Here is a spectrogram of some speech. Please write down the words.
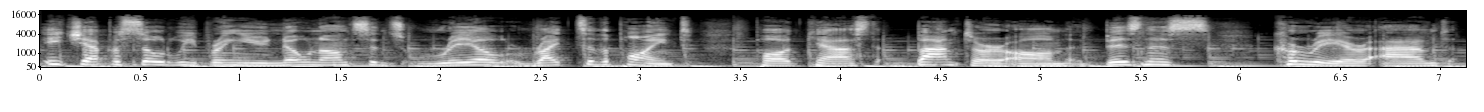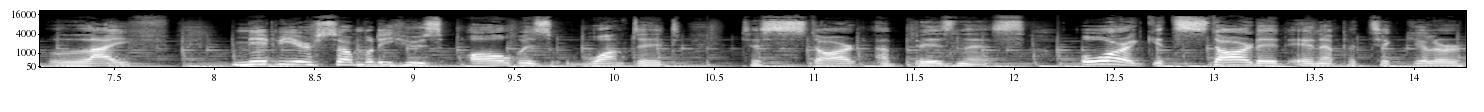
Each episode, we bring you no nonsense, real, right to the point podcast banter on business, career, and life. Maybe you're somebody who's always wanted to start a business or get started in a particular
